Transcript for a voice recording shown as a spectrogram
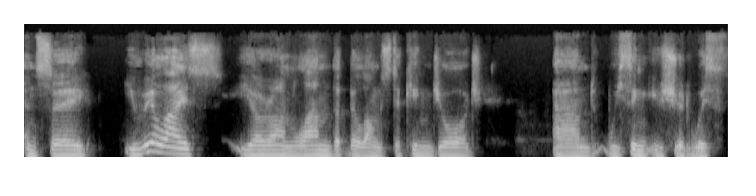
and say, you realize you're on land that belongs to King George, and we think you should with,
